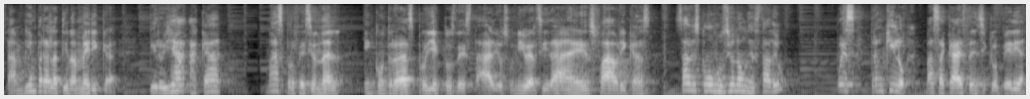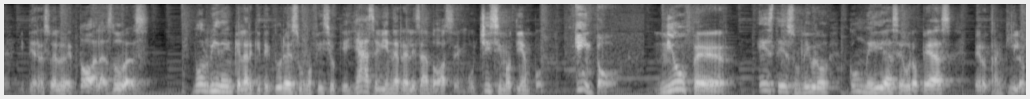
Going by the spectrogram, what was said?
también para Latinoamérica, pero ya acá más profesional. Encontrarás proyectos de estadios, universidades, fábricas. ¿Sabes cómo funciona un estadio? Pues tranquilo, vas acá a esta enciclopedia y te resuelve todas las dudas. No olviden que la arquitectura es un oficio que ya se viene realizando hace muchísimo tiempo. Quinto. Newfer. Este es un libro con medidas europeas, pero tranquilo,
